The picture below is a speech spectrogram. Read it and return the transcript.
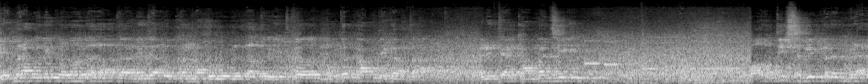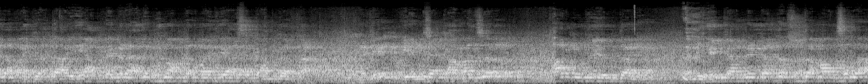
केंद्रामध्ये कळवलं जातं आणि त्या लोकांना बोलवलं जातं इतकं मोठं काम ते करतात. आणि त्या कामाची पावती सगळीकडे मिळायला पाहिजे. आता हे आपल्याकडे आले म्हणून आपल्याला माहिती आहे असं काम करतात. म्हणजे यांच्या कामाचं फार मोठं योगदान आहे. आणि हे करण्याकरता सुद्धा माणसाला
